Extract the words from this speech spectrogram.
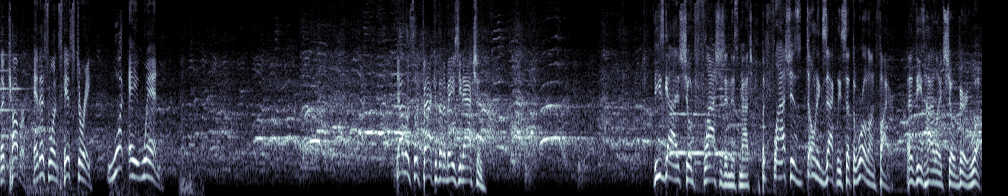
the cover, and this one's history. What a win. Now let's look back at that amazing action. These guys showed flashes in this match, but flashes don't exactly set the world on fire, as these highlights show very well.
